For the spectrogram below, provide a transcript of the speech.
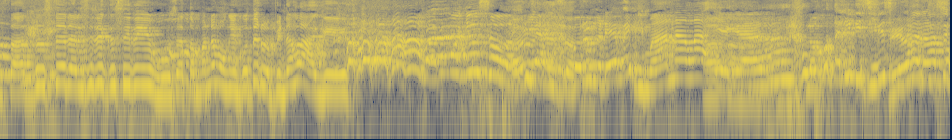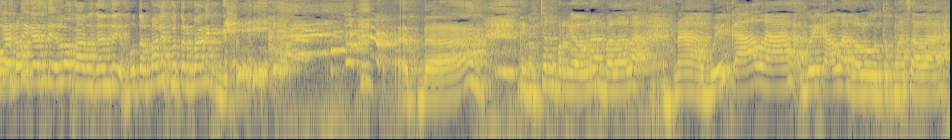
Statusnya dari sini ke sini, buset temennya mau ngikutin udah pindah lagi. Baru mau nyusul. Baru Iya nyusul. baru nge-DM eh di mana lah Ah, ya ah. kan Lo kok tadi di sini Ya sekarang udah di ganti ganti ganti lo kan ganti putar balik putar balik gitu. Ada. kenceng pergaulan balala. Nah, gue kalah, gue kalah kalau untuk masalah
